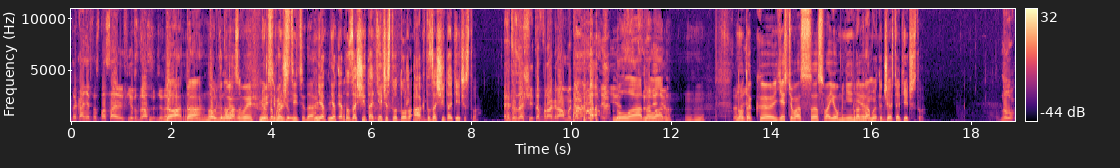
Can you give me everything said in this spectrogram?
Да, конечно, спасаю эфир, здравствуйте. Да. Да, да, только на вы- вас. вы- вы себя льстите, да. Нет, нет, это защита Отечества тоже, акт защиты Отечества. Это защита программы конкретной. Ну ладно, ладно. Ну так э, есть у вас э, свое мнение? Программа это часть Отечества. Ну,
